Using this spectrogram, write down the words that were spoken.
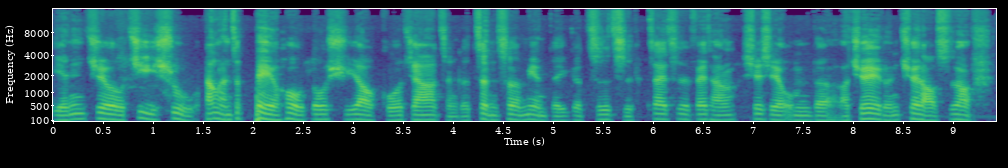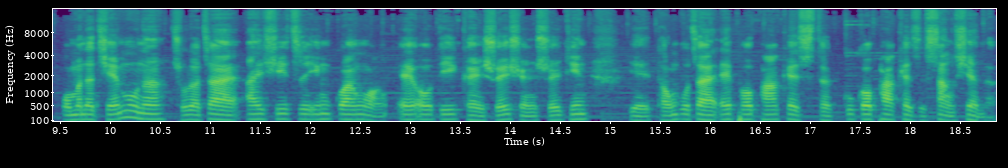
研究技术，当然这背后都需要国家整个政策面的一个支持。再次非常谢谢我们的呃阙一伦阙老师啊，我们的节目呢，除了在 IC 之音官网 AOD 可以随选随听，也同步在 Apple Podcast、Google Podcast 上线了。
